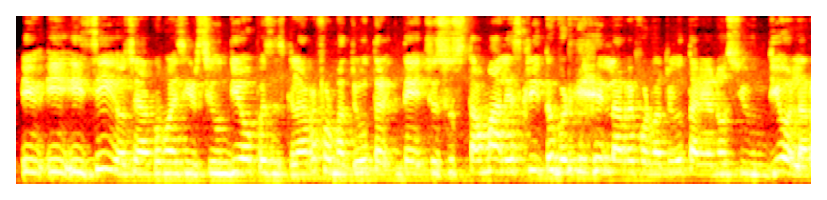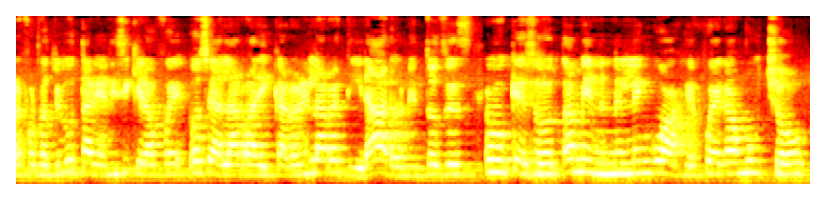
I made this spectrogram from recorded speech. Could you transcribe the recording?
y, sí, o sea, como decir, se hundió, pues es que la reforma tributaria, de hecho eso está mal escrito porque la reforma tributaria no se hundió, la reforma tributaria ni siquiera fue, o sea, la radicaron y la retiraron, entonces como que eso también en el lenguaje juega mucho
